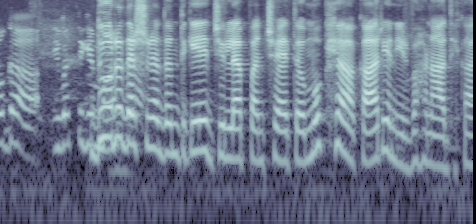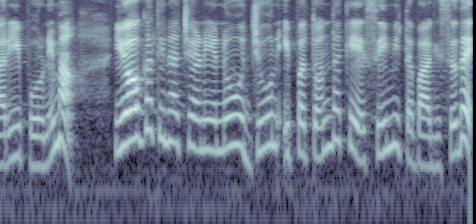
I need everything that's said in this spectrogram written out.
ಯೋಗ ಇವತ್ತಿಗೆ ದೂರದರ್ಶನದೊಂದಿಗೆ ಜಿಲ್ಲಾ ಪಂಚಾಯತ್ ಮುಖ್ಯ ಕಾರ್ಯನಿರ್ವಹಣಾಧಿಕಾರಿ ಪೂರ್ಣಿಮಾ. ಯೋಗ ದಿನಾಚರಣೆಯನ್ನು ಜೂನ್ ಇಪ್ಪತ್ತೊಂದಕ್ಕೆ ಸೀಮಿತವಾಗಿಸದೆ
